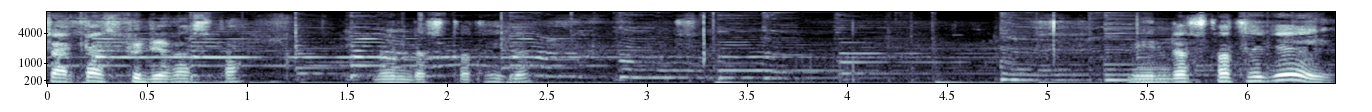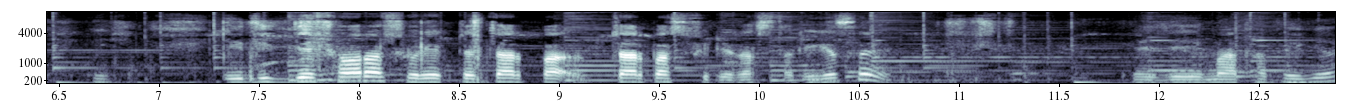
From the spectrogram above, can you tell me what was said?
চার পাঁচ ফিটের রাস্তা মেন রাস্তা থেকে। মেন রাস্তা থেকে এই দিক দিয়ে সরাসরি একটা চার পা- চার পাঁচ ফিটের রাস্তা, ঠিক আছে? এই যে মাথা থেকে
